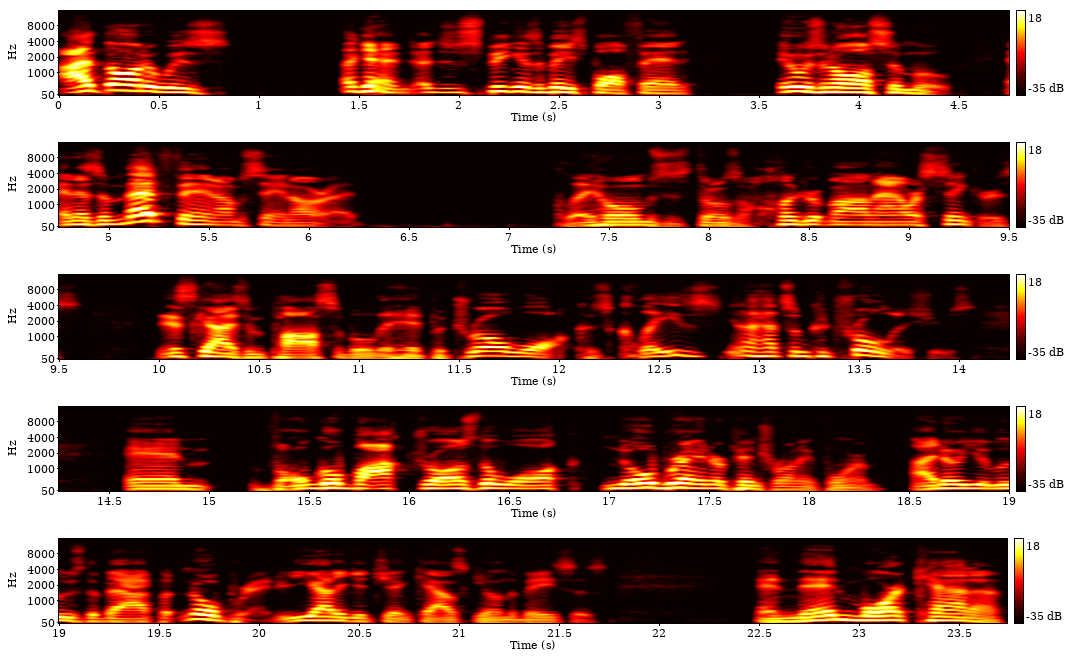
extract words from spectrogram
I thought it was, again, uh, just speaking as a baseball fan, it was an awesome move. And as a Met fan, I'm saying, all right, Clay Holmes is throws 100 mile an hour sinkers. This guy's impossible to hit, but draw a walk because Clay's, you know, had some control issues. And Vogelbach draws the walk. No brainer pinch running for him. I know you lose the bat, but no brainer. You got to get Jankowski on the bases. And then Mark Canha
